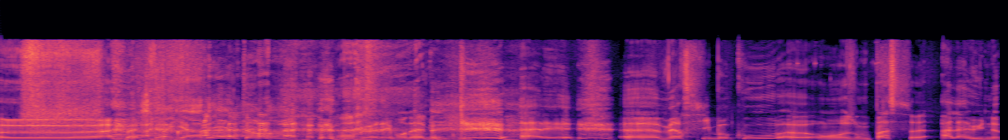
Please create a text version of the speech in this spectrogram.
euh... Bah, Je vais regarder, attends. Allez, mon ami. Allez, euh, merci beaucoup. Euh, on passe à la une.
